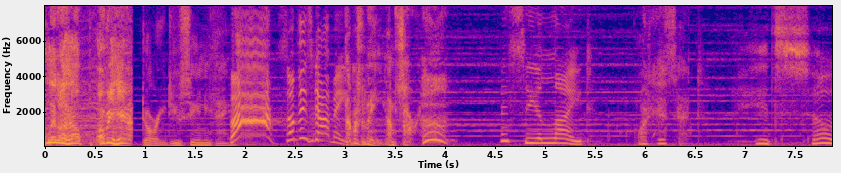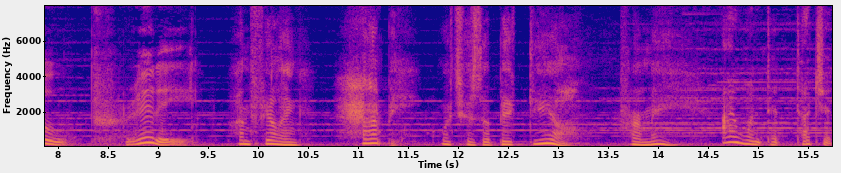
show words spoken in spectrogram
Little help over here. Dory, do you see anything? Ah! Something's got me! That was me. I'm sorry. I see a light. what is it? It's so pretty. I'm feeling happy, which is a big deal for me. I want to touch it.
